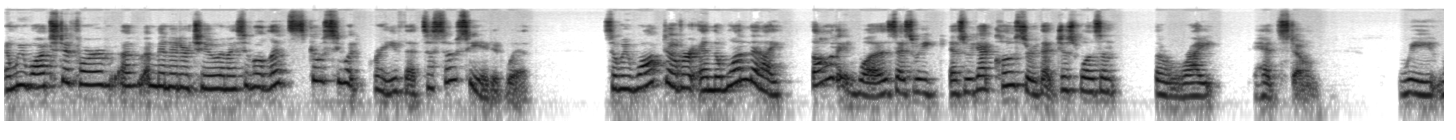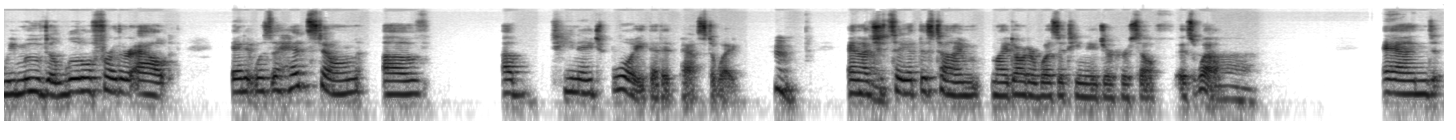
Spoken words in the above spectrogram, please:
and we watched it for a, a minute or two, and I said, Well, let's go see what grave that's associated with. So we walked over, and the one that I thought it was as we as we got closer, that just wasn't the right headstone. We we moved a little further out, and it was a headstone of a teenage boy that had passed away. Hmm. And I Hmm. should say at this time, my daughter was a teenager herself as well. Ah. And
